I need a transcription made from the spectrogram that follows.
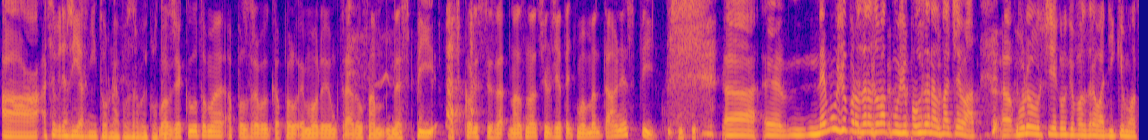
a ať se vydaří jarní turné. Pozdravuj kluky. Moc děkuji Tome a pozdravuj kapelu Imodium, která doufám nespí, ačkoliv si naznačil, že teď momentálně spí. uh, nemůžu prozrazovat, můžu pouze naznačovat. Budu určitě kluky pozdravovat, díky moc.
